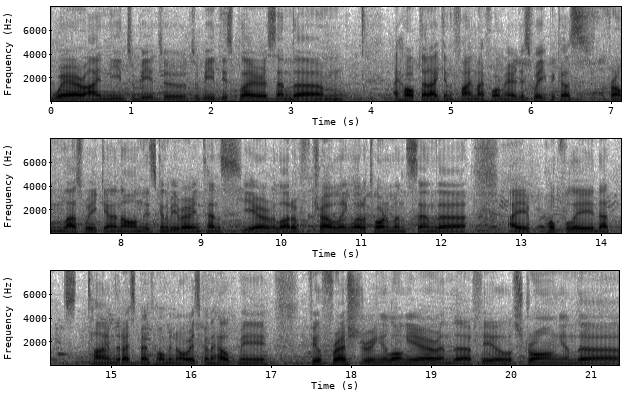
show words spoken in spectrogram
where I need to be to, to beat these players. And um, I hope that I can find my form here this week because from last week and on, it's going to be a very intense year. A lot of traveling, a lot of tournaments, and uh, I hopefully that time that I spent home in Norway is going to help me feel fresh during a long year and uh, feel strong and uh,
